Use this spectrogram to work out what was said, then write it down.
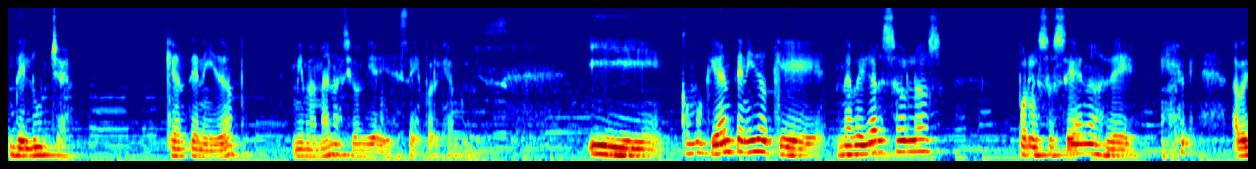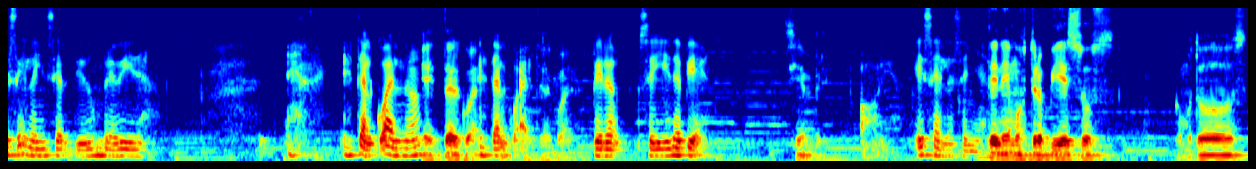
de lucha que han tenido. Mi mamá nació un día 16, por ejemplo. Y como que han tenido que navegar solos por los océanos de a veces la incertidumbre vida. Es tal cual, ¿no? Es tal cual. Es tal cual. Es tal cual. Pero seguís de pie. Siempre. Obvio. Esa es la señal. Tenemos tropiezos, como todos,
